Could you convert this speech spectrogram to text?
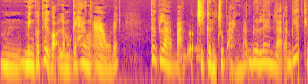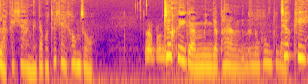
mình có thể gọi là một cái hàng ảo đấy. Tức là bạn chỉ cần chụp ảnh bạn đưa lên là đã biết là khách hàng người ta có thích hay không rồi. Dạ vâng. trước khi cả mình nhập hàng đúng không trước khi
